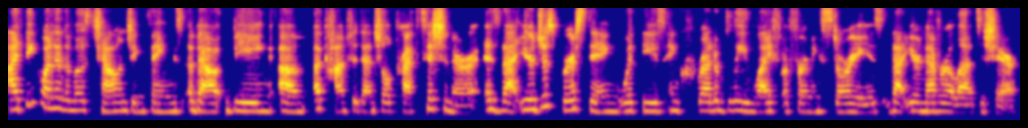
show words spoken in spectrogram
I think one of the most challenging things about being um, a confidential practitioner is that you're just bursting with these incredibly life affirming stories that you're never allowed to share,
